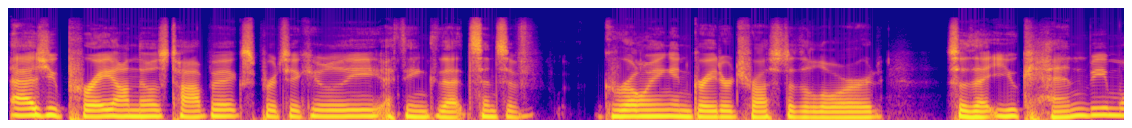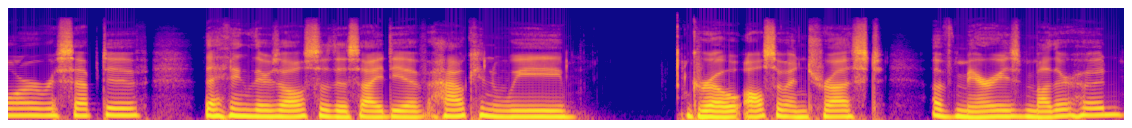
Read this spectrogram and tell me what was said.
as you pray on those topics, particularly, I think that sense of growing in greater trust of the Lord, so that you can be more receptive. I think there's also this idea of how can we grow also in trust of Mary's motherhood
